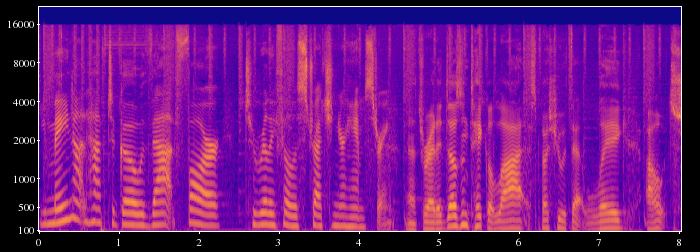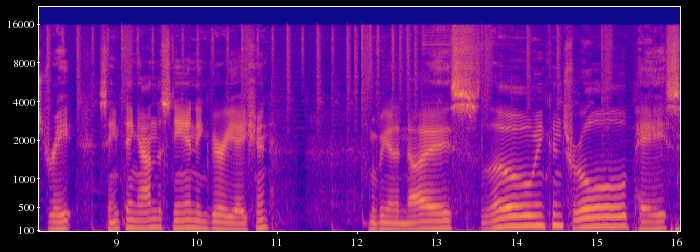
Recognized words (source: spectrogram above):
you may not have to go that far to really feel the stretch in your hamstring. That's right. It doesn't take a lot, especially with that leg out straight. Same thing on the standing variation. Moving at a nice, slow and controlled pace.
